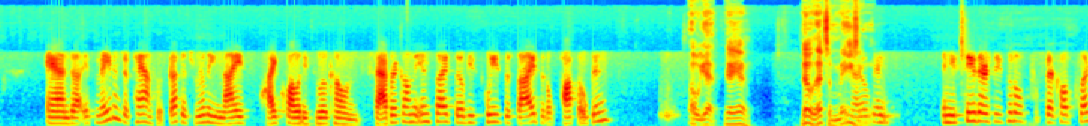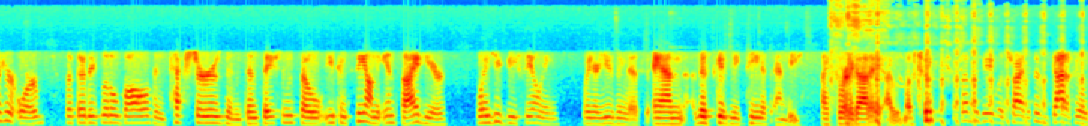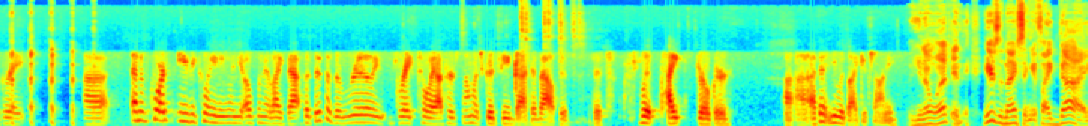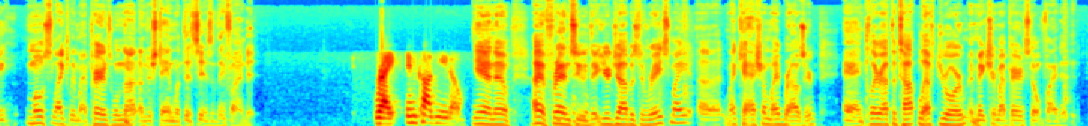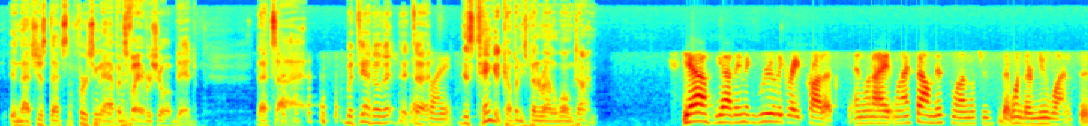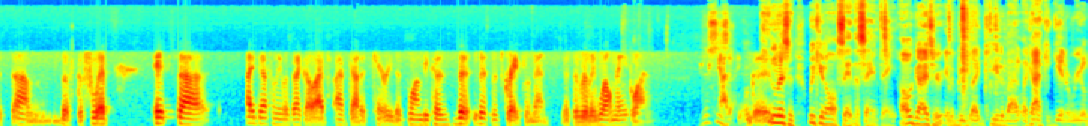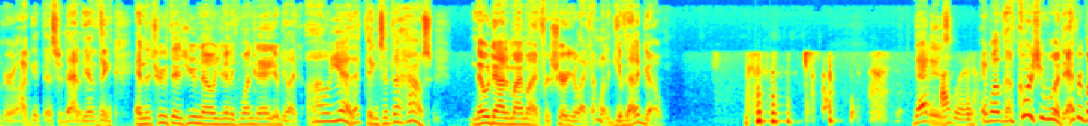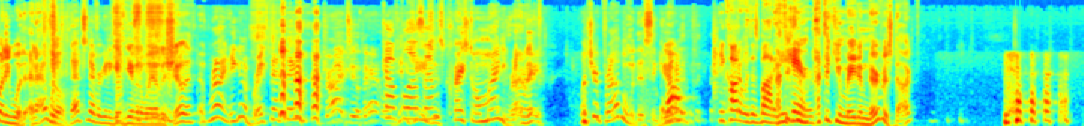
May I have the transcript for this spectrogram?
And uh, it's made in Japan, so it's got this really nice, high quality silicone fabric on the inside. So if you squeeze the sides, it'll pop open. Oh yeah, yeah, yeah. No, that's That amazing. open. And you see there's these little, they're called pleasure orbs, but they're these little balls and textures and sensations. So you can see on the inside here what you'd be feeling when you're using this. And this gives me penis envy. I swear to God, I, I would love to love to be able to try this. This has got to feel great. Uh, and of course, easy cleaning when you open it like that. But this is a really great toy. I've heard so much good feedback about this this flip tight stroker. Uh, I think you would like it, Johnny. You know what? And here's the nice thing: if I die, most likely my parents will not understand what this is if they find it. Right, incognito. Yeah, no. I have friends who that your job is to erase my uh, my cache on my browser and clear out the top left drawer and make sure my parents don't find it. And that's just that's the first thing that happens if I ever show up dead. That's uh but yeah, no, that that uh, this Tenga company's been around a long time. Yeah, yeah, they make really great products. And when I when I found this one, which is that one of their new ones, this um, the the flip, it's uh, I definitely was like, oh, I've I've got to carry this one because th- this is great for men. It's a really well made one. This is feel good. And listen, we can all say the same thing. All guys are going to be like cute about it. Like I could get a real girl. I'll get this or that or the other thing. And the truth is, you know, you're going to one day you'll be like, oh yeah, that thing's at the house. No doubt in my mind, for sure. You're like, I'm going to give that a go. that is. I would. Well, of course you would. Everybody would, and I will. That's never going to get given away on the show. Uh, Ryan, are you going to break that thing? i Tried to, apparently. God bless him. Jesus Christ Almighty, Ryan. What's your problem with this thing? Well, He caught it with his body. I he think you, cared. I think you made him nervous, Doc. Do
